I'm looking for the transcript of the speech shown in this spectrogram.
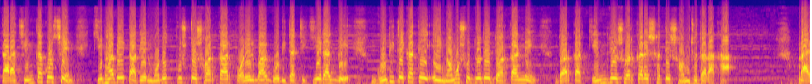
তারা চিন্তা করছেন, কীভাবে তাদের মদতপুষ্ট সরকার পরের বার গদিটা টিকিয়ে রাখবে। গদি টেকাতে এই নমশূদ্রদের দরকার নেই। দরকার কেন্দ্রীয় সরকারের সাথে সমঝোতা রাখা। প্রায়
